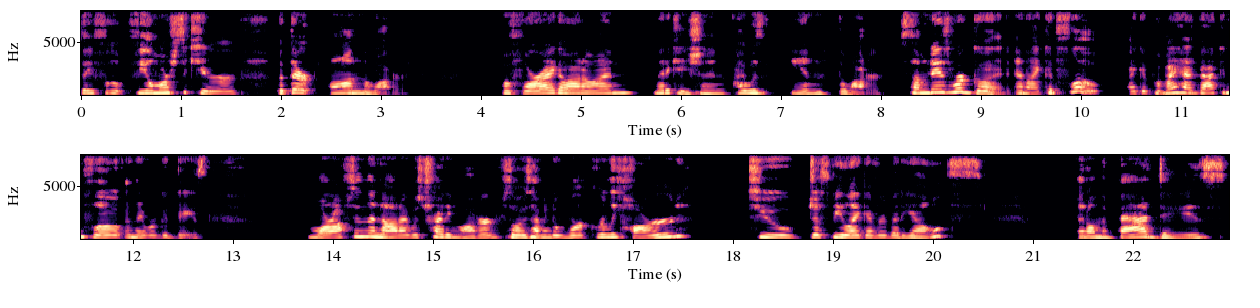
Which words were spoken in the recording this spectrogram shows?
they feel more secure, but they're on the water before I got on medication, I was in the water. Some days were good and I could float. I could put my head back and float, and they were good days. More often than not, I was treading water. So I was having to work really hard to just be like everybody else. And on the bad days,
